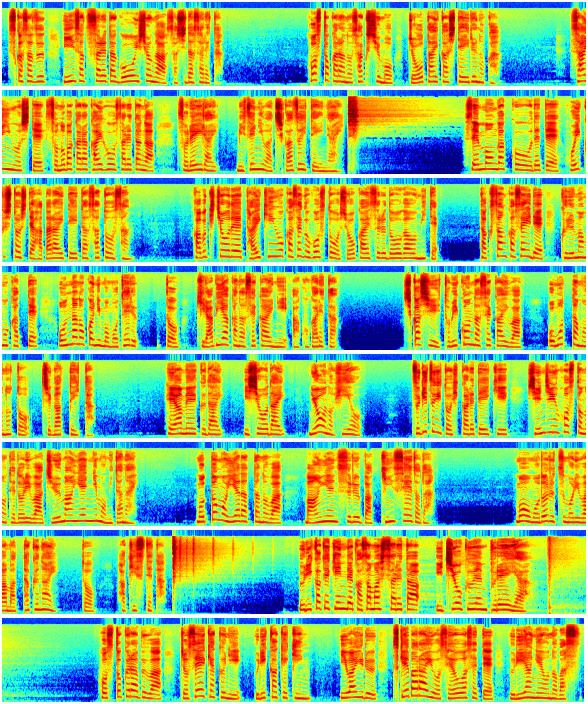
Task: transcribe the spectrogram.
すかさず印刷された合意書が差し出された。ホストからの搾取も常態化しているのか。サインをしてその場から解放されたが、それ以来店には近づいていない。専門学校を出て保育士として働いていた佐藤さん。歌舞伎町で大金を稼ぐホストを紹介する動画を見て、たくさん稼いで車も買って女の子にもモテるときらびやかな世界に憧れた。しかし飛び込んだ世界は思ったものと違っていた。ヘアメイク代、衣装代、寮の費用。次々と引かれていき、新人ホストの手取りは10万円にも満たない。最も嫌だったのは、蔓延する罰金制度だ。もう戻るつもりは全くない、と吐き捨てた。売掛金でかさ増しされた1億円プレイヤー。ホストクラブは女性客に売掛金、いわゆる付け払いを背負わせて売り上げを伸ばす。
